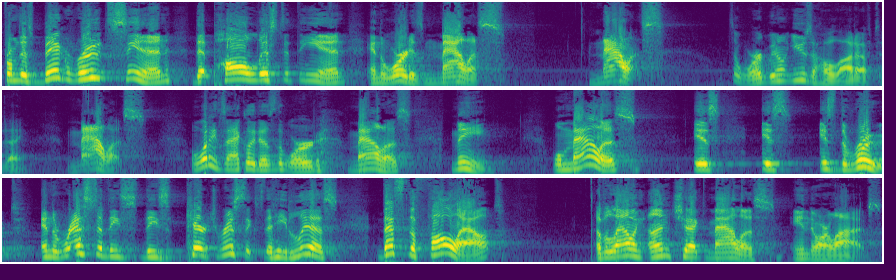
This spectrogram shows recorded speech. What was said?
from this big root sin that Paul lists at the end, and the word is malice. Malice. It's a word we don't use a whole lot of today. Malice. Well, what exactly does the word malice mean? Well, malice is, is, is the root. And the rest of these, these characteristics that he lists, that's the fallout of allowing unchecked malice into our lives.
